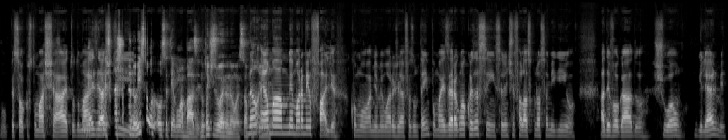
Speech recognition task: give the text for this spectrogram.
O pessoal costuma achar e tudo mais, e acho tá que. chutando isso ou, você tem alguma base? Não tô te zoando, não. É só Não, porque. é uma memória meio falha, como a minha memória já é faz um tempo, mas era alguma coisa assim. Se a gente falasse com o nosso amiguinho advogado João Guilherme,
